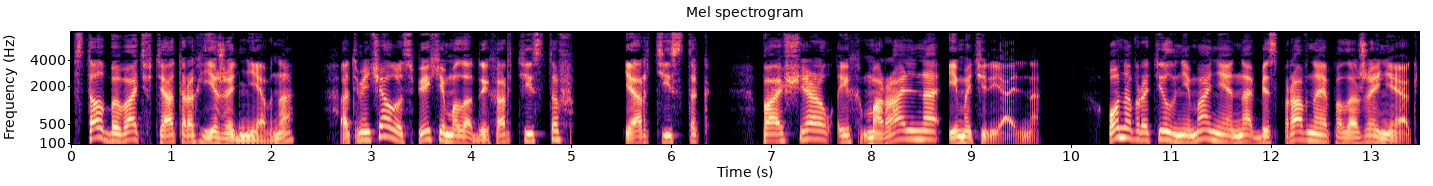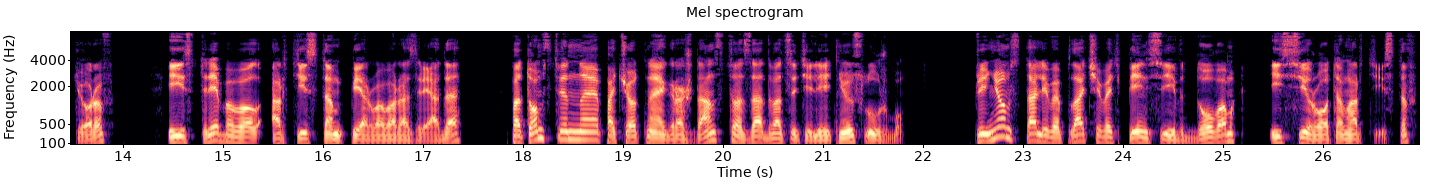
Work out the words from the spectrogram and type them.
стал бывать в театрах ежедневно, отмечал успехи молодых артистов и артисток, поощрял их морально и материально. Он обратил внимание на бесправное положение актеров и истребовал артистам первого разряда потомственное почетное гражданство за 20-летнюю службу. При нем стали выплачивать пенсии вдовам и сиротам артистов.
